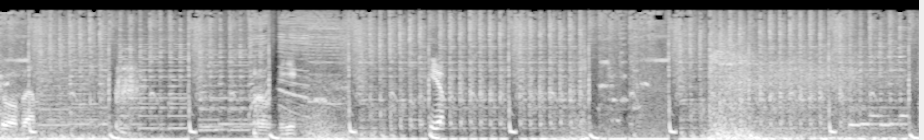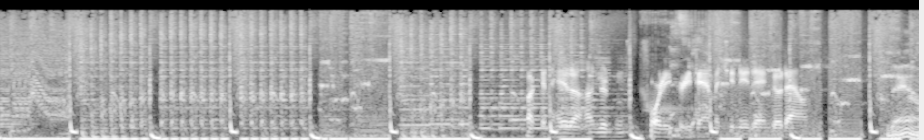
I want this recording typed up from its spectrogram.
Two of them. Yep. Fucking hit 143 damage. You need to go down. Damn.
